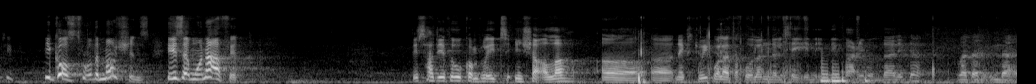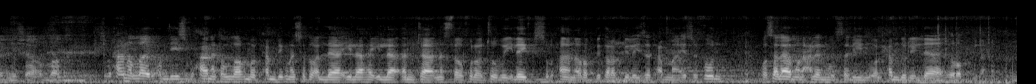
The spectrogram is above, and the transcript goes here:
He goes through the motions. He's a munafiq. This hadith will complete, inshallah, uh, uh, next week. ولا تقولن لشيء إني فاعل ذلك غدا إلا أن يشاء الله. سبحان الله وبحمده سبحانك اللهم وبحمدك نشهد أن لا إله إلا أنت نستغفر ونتوب إليك سبحان ربك رب العزة عما يصفون وسلام على المرسلين والحمد لله رب العالمين.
